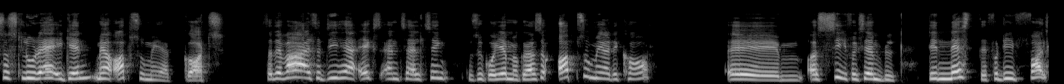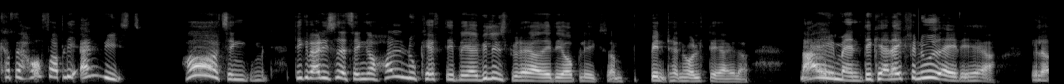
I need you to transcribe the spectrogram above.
så slut af igen med at opsummere godt. Så det var altså de her x antal ting, du skal gå hjem og gøre. Så opsummere det kort. Øhm, og sig for eksempel det næste, fordi folk har behov for at blive anvist. Åh, tænk, det kan være, de sidder og tænker, hold nu kæft, det bliver jeg vildt inspireret af det oplæg, som Bent han holdt der. Eller, nej mand, det kan jeg da ikke finde ud af det her. Eller,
